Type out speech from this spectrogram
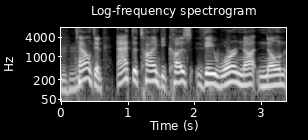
Mm-hmm. talented at the time because they were not known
